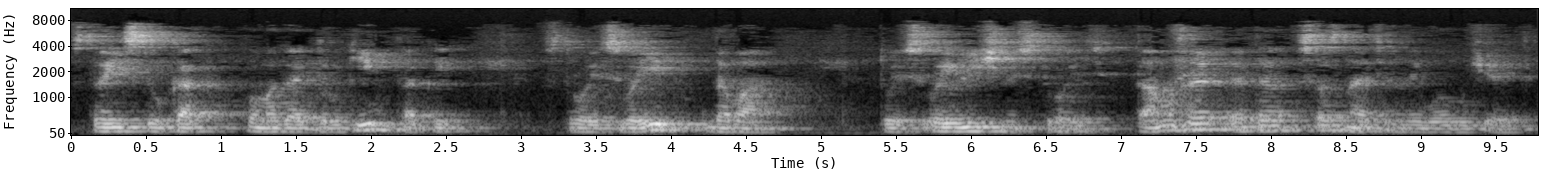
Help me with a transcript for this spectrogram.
строительству как помогать другим, так и строить свои дома, то есть свою личность строить. Там уже это сознательно его обучает.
